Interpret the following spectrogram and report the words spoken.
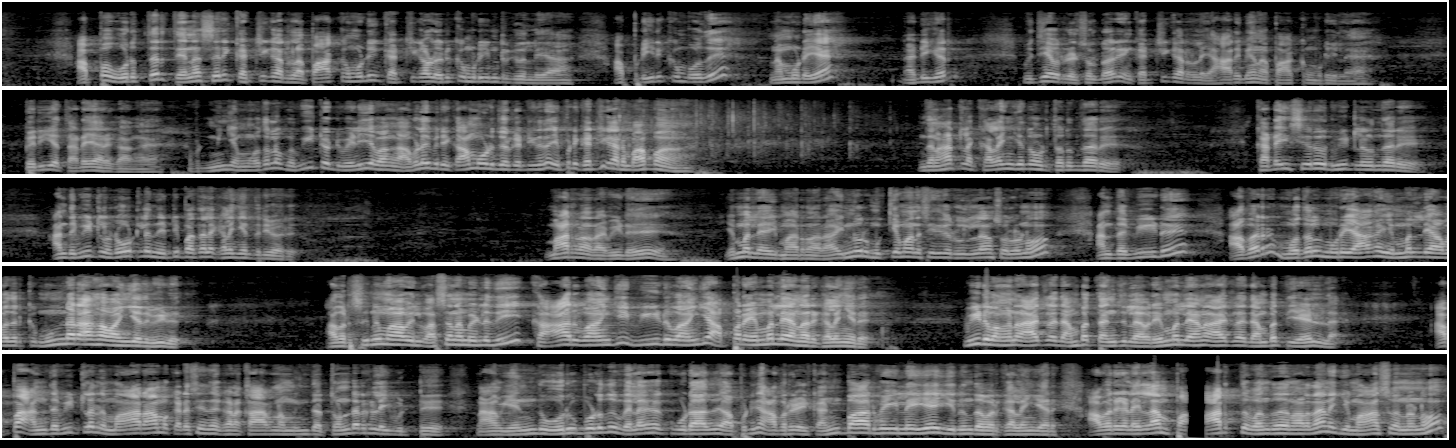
அப்போ ஒருத்தர் தினசரி கட்சிக்காரில் பார்க்க முடியும் கட்சிக்காரில் இருக்க முடியும்னு இருக்குது இல்லையா? அப்படி இருக்கும்போது நம்முடைய நடிகர் விஜய் அவர்கள் சொல்கிறார் என் கட்சிக்காரில் யாருமே நான் பார்க்க முடியல. பெரிய தடையாக இருக்காங்க. அப்படி நீங்கள் முதல்ல உங்கள் வீட்டை விட்டு வெளியே வாங்க. அவ்வளோ பெரிய காம்பவுண்ட் சுவர் கட்டிட்டு எப்படி கட்சிக்காரன் பார்ப்பேன்? இந்த நாட்டில் கலைஞர்னு ஒருத்தர் இருந்தார். கடைசியில் ஒரு வீட்டில் இருந்தார். அந்த வீட்டில் ரோட்லேருந்து எட்டி பார்த்தாலே கலைஞர் தெரிவார். மாறினாரா வீடு? எம்எல்ஏ மாறினாரா? இன்னொரு முக்கியமான செய்திகள்லாம் சொல்லணும். அந்த வீடு அவர் முதல் முறையாக எம்எல்ஏ ஆவதற்கு முன்னராக வாங்கியது வீடு. அவர் சினிமாவில் வசனம் எழுதி கார் வாங்கி வீடு வாங்கி அப்புறம் எம்எல்ஏ ஆனார் கலைஞர். வீடு வாங்கினது ஆயிரத்தி தொள்ளாயிரத்தி ஐம்பத்தஞ்சில். அவர் எம்எல்ஏ ஆனால் ஆயிரத்தி தொள்ளாயிரத்தி ஐம்பத்தி ஏழில் அப்போ அந்த வீட்டில் அது மாறாமல் கடைசியதுக்கான காரணம் இந்த தொண்டர்களை விட்டு நாம் எந்த ஒரு பொழுதும் விலகக்கூடாது அப்படின்னு அவர்கள் கண் பார்வையிலேயே இருந்தவர் கலைஞர். அவர்களெல்லாம் பார்த்து வந்ததுனால தான் இன்றைக்கி மாசு அண்ணனும்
